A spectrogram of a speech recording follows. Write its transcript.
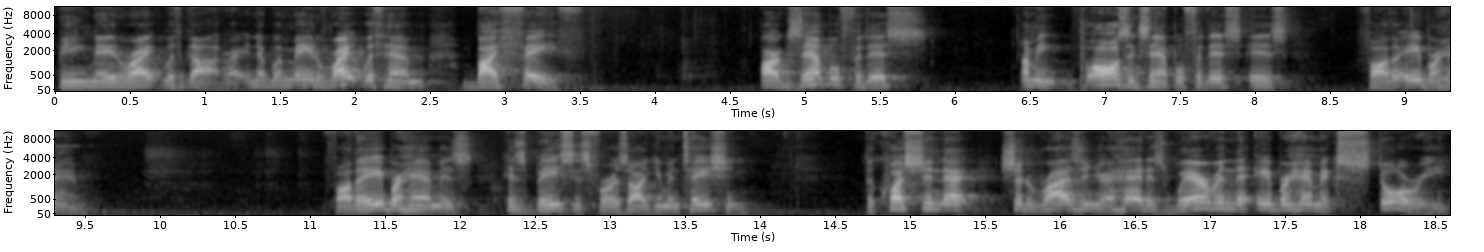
Being made right with God, right? And that we're made right with him by faith. Our example for this, I mean, Paul's example for this is Father Abraham. Father Abraham is his basis for his argumentation. The question that should rise in your head is where in the Abrahamic story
